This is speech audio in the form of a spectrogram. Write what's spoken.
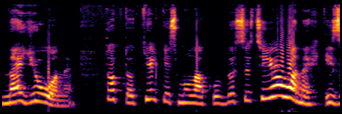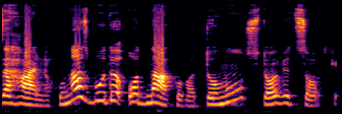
на йони. Тобто кількість молекул дисоційованих і загальних у нас буде однакова, тому 100%.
